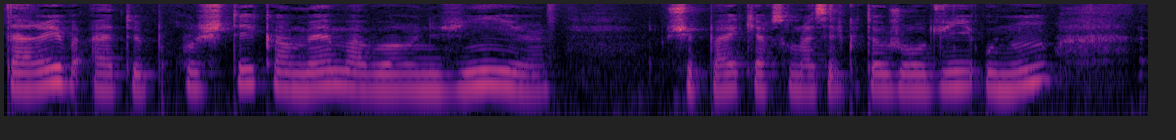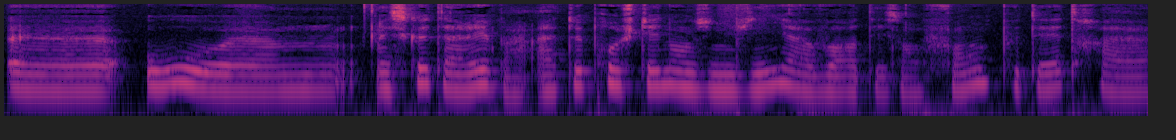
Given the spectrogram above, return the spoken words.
t'arrives à te projeter quand même, avoir une vie, euh, je sais pas, qui ressemble à celle que t'as aujourd'hui ou non euh, Ou euh, est-ce que t'arrives à, à te projeter dans une vie, à avoir des enfants peut-être, euh,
